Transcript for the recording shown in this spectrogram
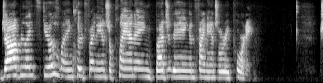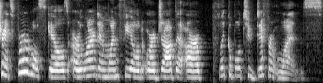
job related skills might include financial planning, budgeting, and financial reporting. Transferable skills are learned in one field or a job that are applicable to different ones.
